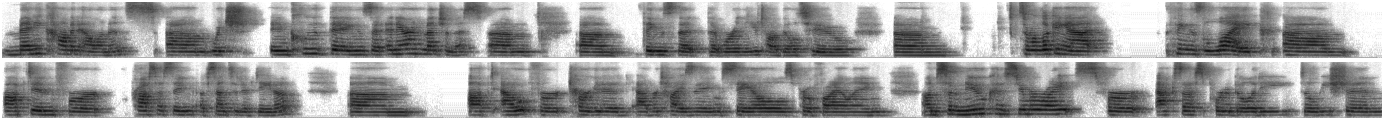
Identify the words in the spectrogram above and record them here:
many common elements, um, which include things, and Aaron mentioned this, um, um, things that, that were in the Utah bill too. Um, so we're looking at things like um, opt-in for processing of sensitive data, um, opt out for targeted advertising, sales, profiling, um, some new consumer rights for access, portability, deletion,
